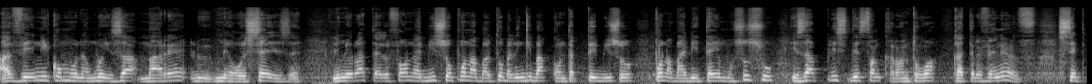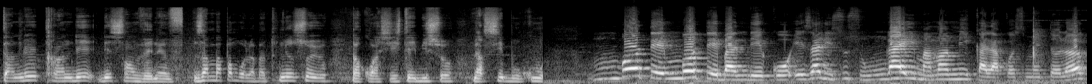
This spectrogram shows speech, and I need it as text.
aveni nkombo na yango eza marin numero 16 numero ya telefone na biso mpo na bato balingi bacontacte biso mpo na badetail mosusu eza plus 243 89 72 32 229 nzambe apambola bato nyonso oyo bakoassiste biso merci beaucoup mbote mbote bandeko eza lisusu ngai mama mika la cosmetologue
